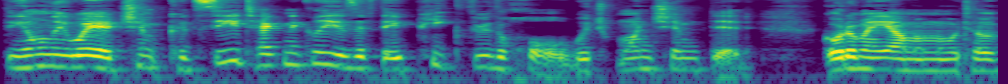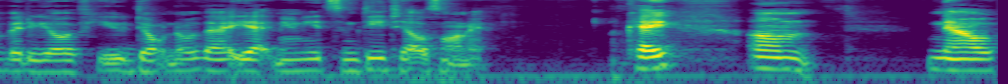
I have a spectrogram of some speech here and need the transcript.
the only way a chimp could see technically is if they peek through the hole, which one chimp did. Go to my Yamamoto video if you don't know that yet and you need some details on it. Okay. Um, now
